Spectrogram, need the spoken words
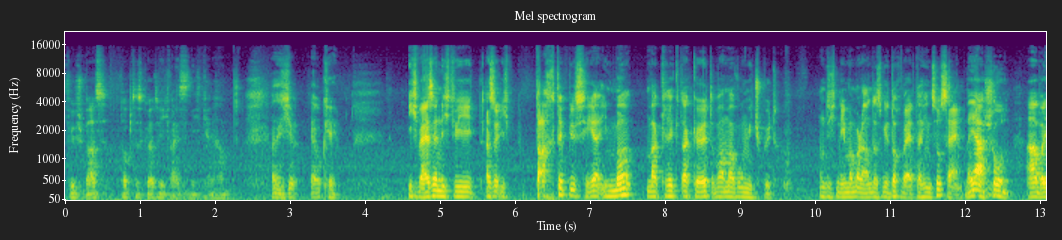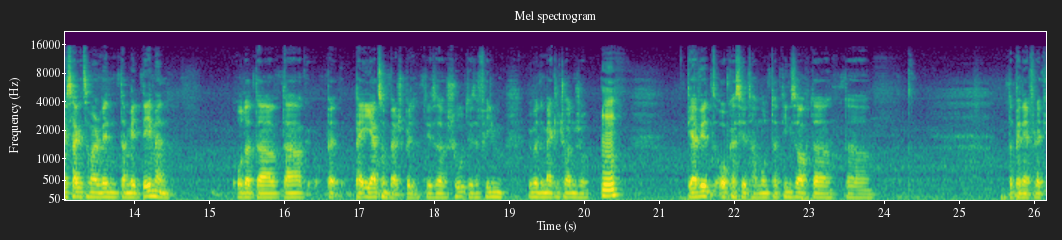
viel Spaß, habt das gehört. Ich weiß es nicht, keine Ahnung. Also ich, okay. Ich weiß ja nicht wie, also ich dachte bisher immer, man kriegt auch Geld, wenn man wo mitspielt. Und ich nehme mal an, das wird auch weiterhin so sein. Naja, schon. Aber ich sage jetzt mal, wenn der Matt Damon oder der, der bei, bei er zum Beispiel, dieser Schuh, dieser Film über den Michael Jordan Schuh, Mhm. der wird auch kassiert haben und der Dings auch der, der, der Ben Affleck.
